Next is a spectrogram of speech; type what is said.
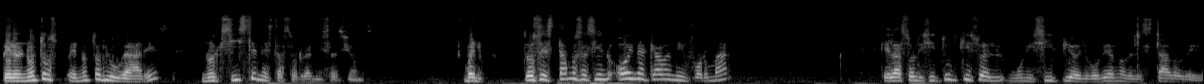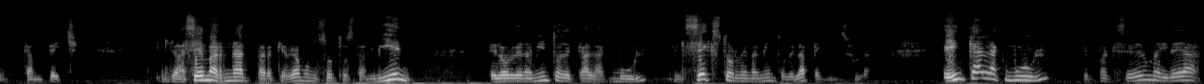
Pero en otros, en otros lugares no existen estas organizaciones. Bueno, entonces estamos haciendo, hoy me acaban de informar que la solicitud que hizo el municipio, el gobierno del estado de Campeche, la Semarnat para que hagamos nosotros también el ordenamiento de Calakmul, el sexto ordenamiento de la península. En Calakmul, para que se den una idea,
